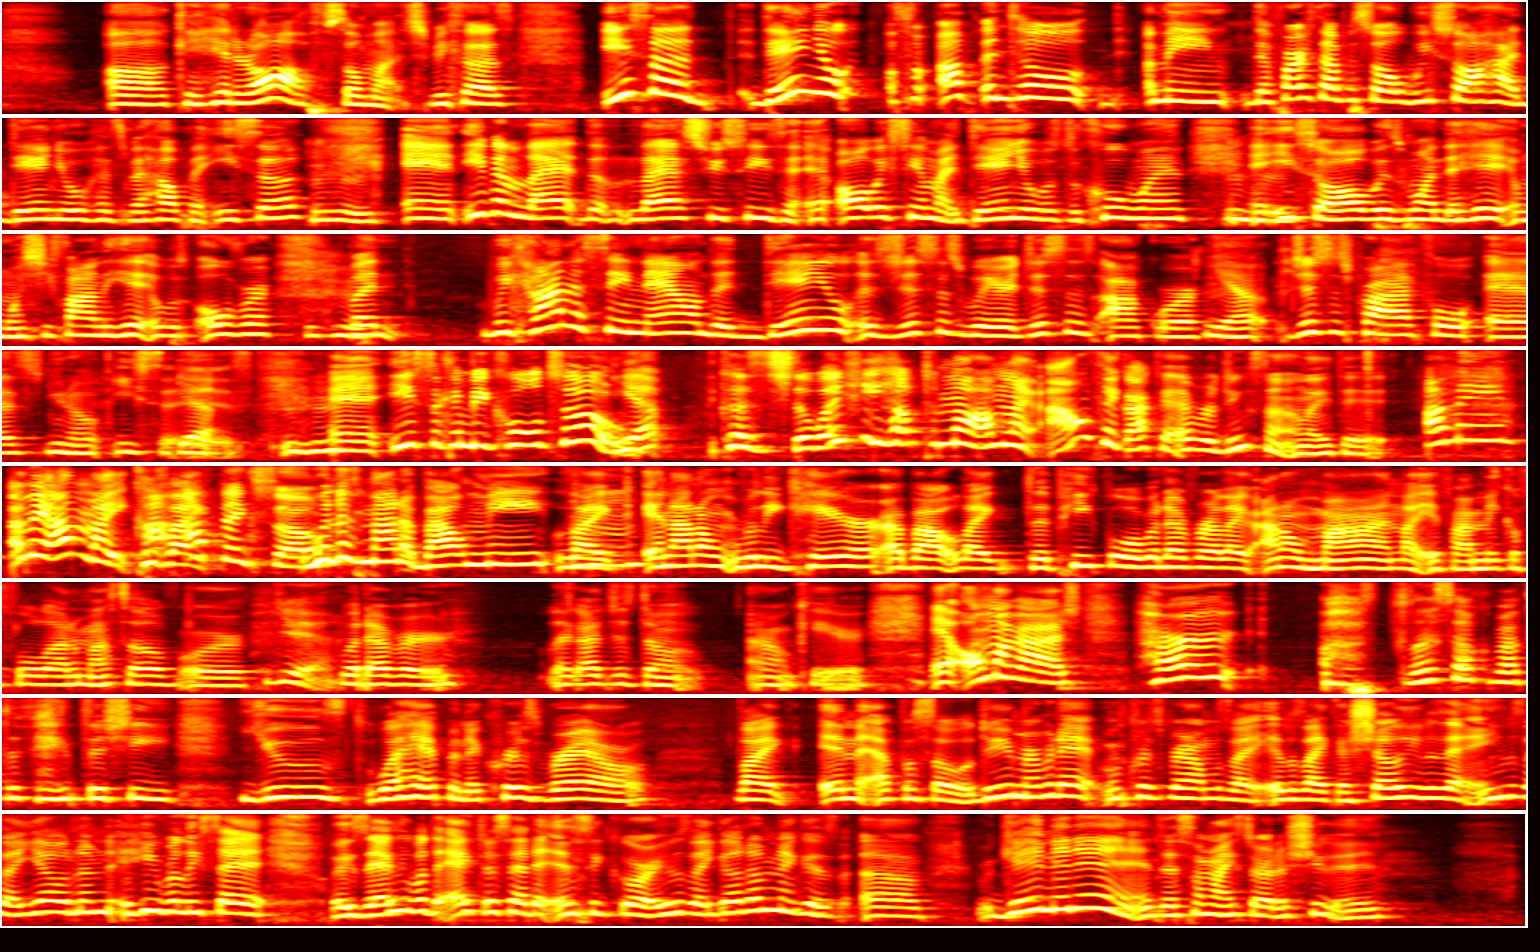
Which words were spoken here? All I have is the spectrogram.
uh, can hit it off so much because Issa Daniel up until I mean the first episode we saw how Daniel has been helping Issa mm-hmm. and even la- the last few seasons it always seemed like Daniel was the cool one and mm-hmm. Issa always wanted to hit and when she finally hit it was over mm-hmm. but we kind of see now that Daniel is just as weird, just as awkward, Yep. just as prideful as you know Issa Yep. is, and Issa can be cool too. Yep. Because the way she helped him out, I'm like, I don't think I could ever do something like that. I mean, I mean, I might, cause I- I like think so. Mm-hmm. When it's not about me, like, and I don't really care about like the people or whatever. Like, I don't mind like if I make a fool out of myself or Yeah. whatever. Like, I just don't, I don't care. And oh my gosh, her. uh, let's talk about the fact that she used what happened to Chris Brown. Like in the episode, do you remember that when Chris Brown was like, it was like a show he was at, and he was like, "Yo, them." He really said exactly what the actor said at Insecure. He was like, "Yo, them niggas, um, were getting it in," and then somebody started shooting.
